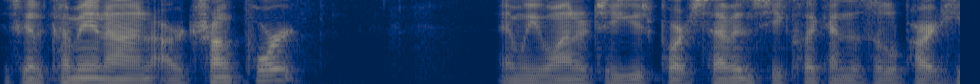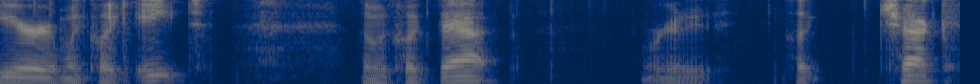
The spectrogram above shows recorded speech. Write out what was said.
It's going to come in on our trunk port and we wanted to use port seven. So you click on this little part here and we click eight, then we click that. We're going to check.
